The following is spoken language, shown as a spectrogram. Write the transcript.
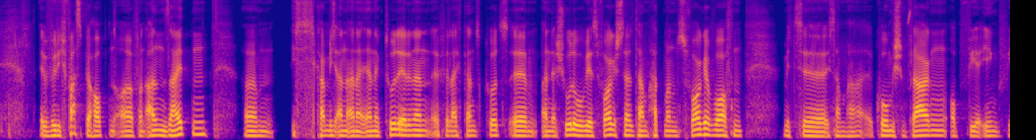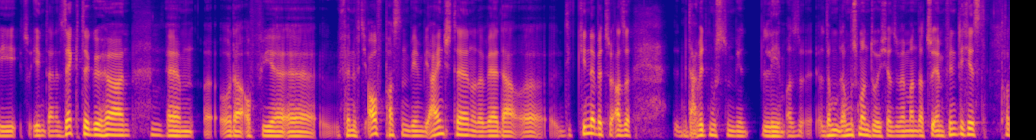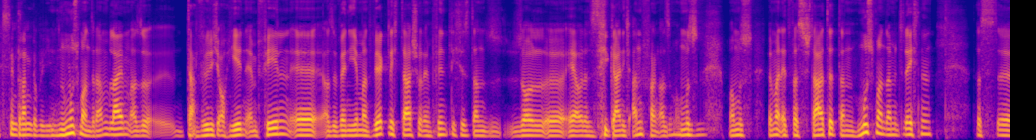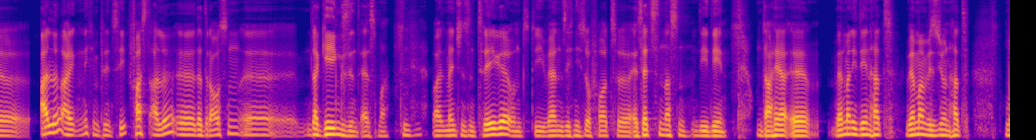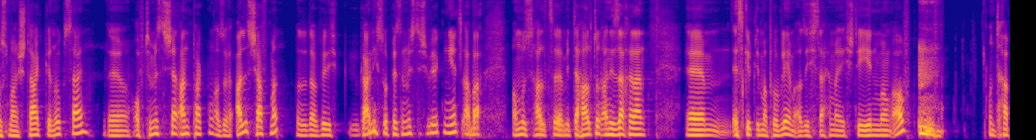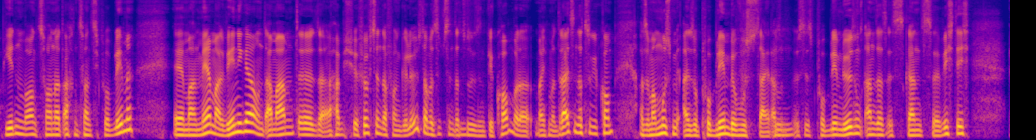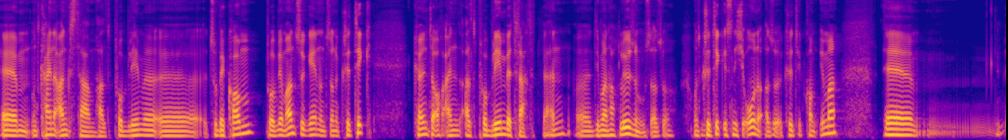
äh, würde ich fast behaupten äh, von allen Seiten. Ähm, ich kann mich an eine Anekdote erinnern, vielleicht ganz kurz, ähm, an der Schule, wo wir es vorgestellt haben, hat man uns vorgeworfen, mit, äh, ich sag mal, komischen Fragen, ob wir irgendwie zu irgendeiner Sekte gehören hm. ähm, äh, oder ob wir äh, vernünftig aufpassen, wen wir einstellen oder wer da äh, die Kinder betreut. Also damit mussten wir leben. Also da, da, muss man durch. Also wenn man dazu empfindlich ist, trotzdem dran geblieben. Muss man dranbleiben. Also da würde ich auch jedem empfehlen. Äh, also wenn jemand wirklich da schon empfindlich ist, dann soll äh, er oder sie gar nicht anfangen. Also man muss, mhm. man muss, wenn man etwas startet, dann muss man damit rechnen, dass äh, alle eigentlich im Prinzip, fast alle äh, da draußen äh, dagegen sind erstmal. Mhm. Weil Menschen sind träge und die werden sich nicht sofort äh, ersetzen lassen, die Ideen. Und daher, äh, wenn man Ideen hat, wenn man Vision hat, muss man stark genug sein, äh, optimistisch anpacken. Also alles schafft man. Also da will ich gar nicht so pessimistisch wirken jetzt, aber man muss halt mit der Haltung an die Sache ran. Ähm, es gibt immer Probleme. Also ich sage immer, ich stehe jeden Morgen auf und habe jeden Morgen 228 Probleme, äh, mal mehr, mal weniger und am Abend äh, habe ich für 15 davon gelöst, aber 17 dazu sind gekommen oder manchmal 13 dazu gekommen. Also man muss also problembewusst sein. Also mhm. es ist Problemlösungsansatz ist ganz äh, wichtig ähm, und keine Angst haben, halt Probleme äh, zu bekommen, Probleme anzugehen und so eine Kritik könnte auch ein, als Problem betrachtet werden, äh, die man auch lösen muss. Also und Kritik ist nicht ohne, also Kritik kommt immer. Äh,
